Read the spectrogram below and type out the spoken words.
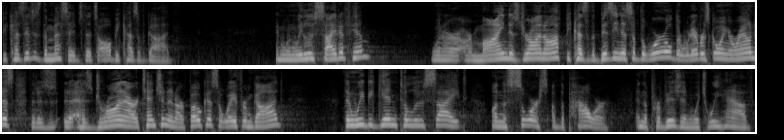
because it is the message that's all because of God. And when we lose sight of Him, when our, our mind is drawn off because of the busyness of the world or whatever's going around us that has, that has drawn our attention and our focus away from God, then we begin to lose sight on the source of the power and the provision which we have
